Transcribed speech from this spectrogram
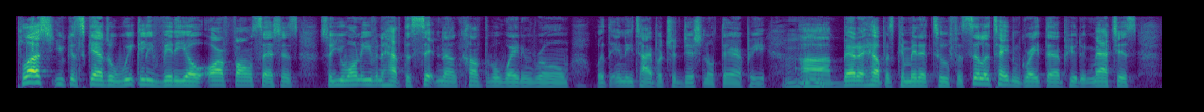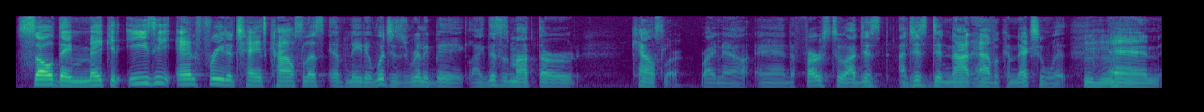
Plus, you can schedule weekly video or phone sessions, so you won't even have to sit in an uncomfortable waiting room with any type of traditional therapy. Mm-hmm. Uh, BetterHelp is committed to facilitating great therapeutic matches, so they make it easy and free to change counselors if needed, which is really big. Like this is my third counselor right now and the first two i just i just did not have a connection with mm-hmm. and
